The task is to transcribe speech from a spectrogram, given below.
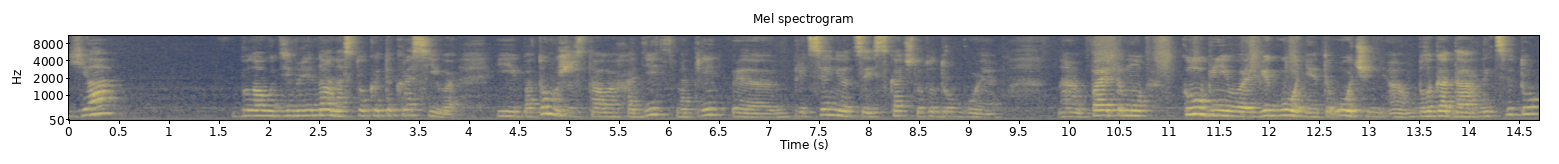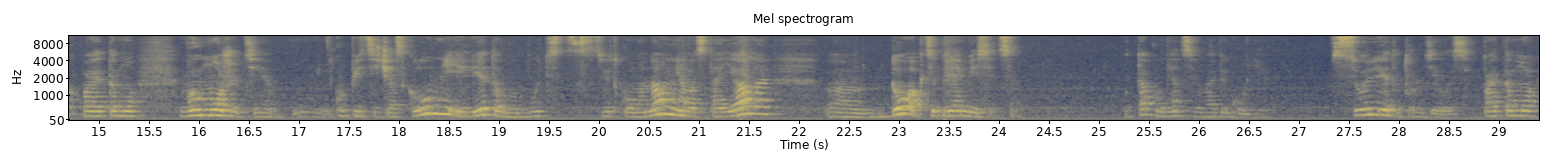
я была удивлена, настолько это красиво. И потом уже стала ходить, смотреть, прицениваться, искать что-то другое. А, поэтому клубниевая бегония – это очень а, благодарный цветок, поэтому вы можете купить сейчас клубни, и летом вы будете с цветком. Она у меня вот стояла а, до октября месяца. Так у меня цвела бегония. Все лето трудилась. Поэтому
